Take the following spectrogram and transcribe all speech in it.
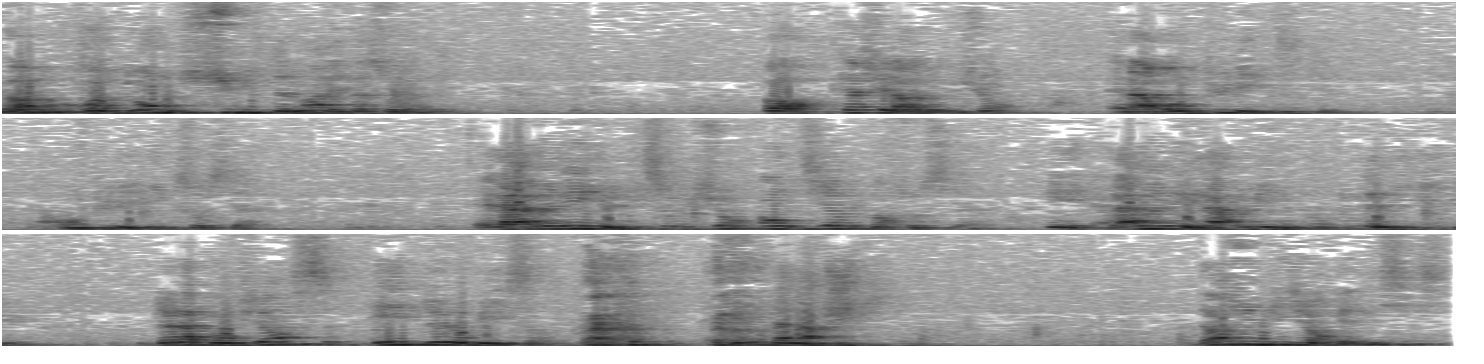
l'homme retombe subitement à l'état sauvage. Or, qu'a fait la Révolution Elle a rompu les digues. Elle a rompu les digues sociales. Elle a amené une dissolution entière du corps social. Et elle a amené la ruine pour tout individu de la confiance et de l'obéissance. Elle est. Dans une vision organiciste,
